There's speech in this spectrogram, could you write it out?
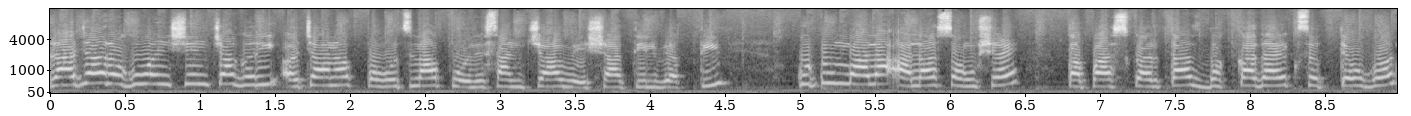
राजा रघुवंशींच्या घरी अचानक पोहोचला पोलिसांच्या वेशातील व्यक्ती. कुटुंबाला आला संशय तपास करताच धक्कादायक सत्य उघड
